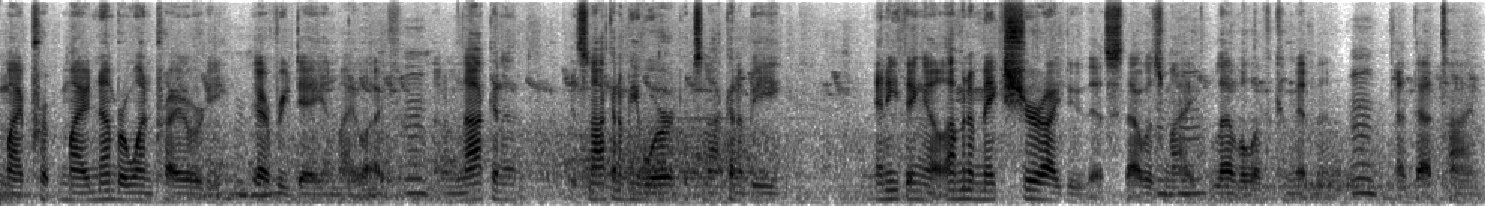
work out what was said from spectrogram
My pr- my number one priority mm-hmm. every day in my life. Mm. And I'm not gonna. It's not gonna be work. It's not gonna be anything else. I'm gonna make sure I do this. That was my mm-hmm. level of commitment mm. at that time.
